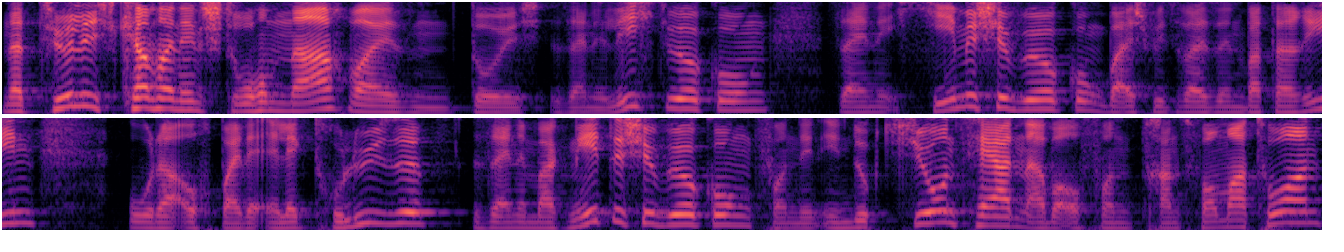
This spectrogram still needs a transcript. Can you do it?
Natürlich kann man den Strom nachweisen durch seine Lichtwirkung, seine chemische Wirkung, beispielsweise in Batterien, oder auch bei der Elektrolyse seine magnetische Wirkung von den Induktionsherden, aber auch von Transformatoren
